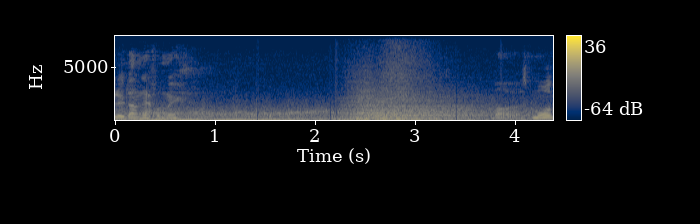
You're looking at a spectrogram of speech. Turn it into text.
Loot down there for me. Oh, there's more.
